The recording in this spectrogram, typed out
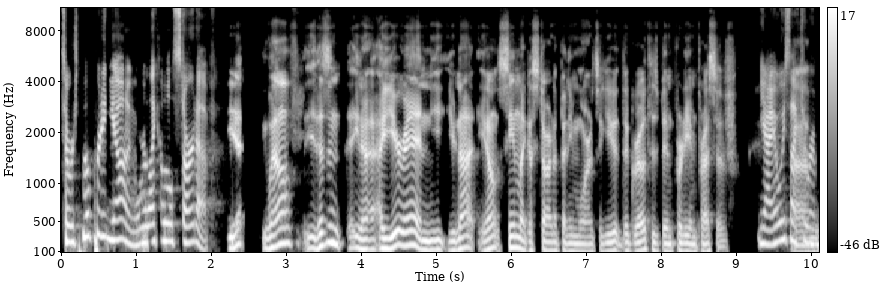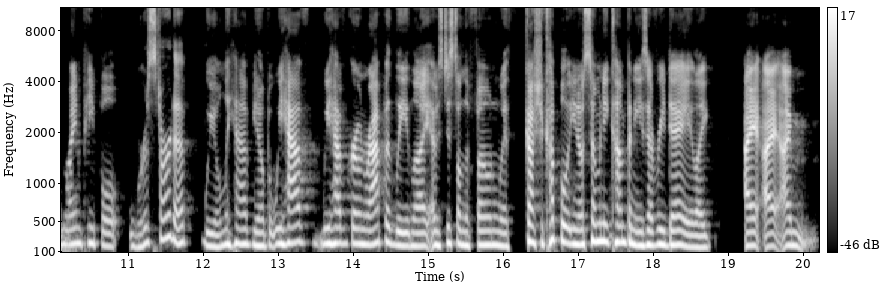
so we're still pretty young. We're like a little startup. Yeah. Well, it doesn't, you know, a year in, you, are not, you don't seem like a startup anymore. It's like you, the growth has been pretty impressive. Yeah. I always like um, to remind people we're a startup. We only have, you know, but we have, we have grown rapidly. Like I was just on the phone with, gosh, a couple, you know, so many companies every day. Like I, I, I'm,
